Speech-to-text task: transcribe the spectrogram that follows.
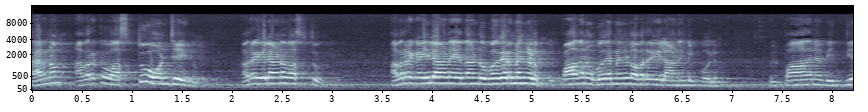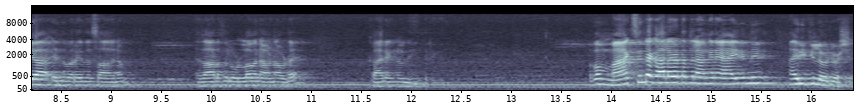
കാരണം അവർക്ക് വസ്തു ഓൺ ചെയ്യുന്നു. അവരുടെ കയ്യിലാണ് വസ്തു. അവരുടെ കയ്യിലാണ് ഏതാണ്ട് ഉപകരണങ്ങളും ഉൽപാദന ഉപകരണങ്ങളും അവരുടെ കയ്യിലാണെങ്കിൽ പോലും. ഉൽപാദന വിദ്യ എന്ന് പറയുന്ന സാധനം യഥാർത്ഥത്തിൽ ഉള്ളവനാണ് അവിടെ കാര്യങ്ങൾ നിയന്ത്രിക്കുന്നത്. അപ്പം മാക്സിന്റെ കാലഘട്ടത്തിൽ അങ്ങനെ ആയിരുന്നു ആയിരിക്കില്ല ഒരുപക്ഷെ.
